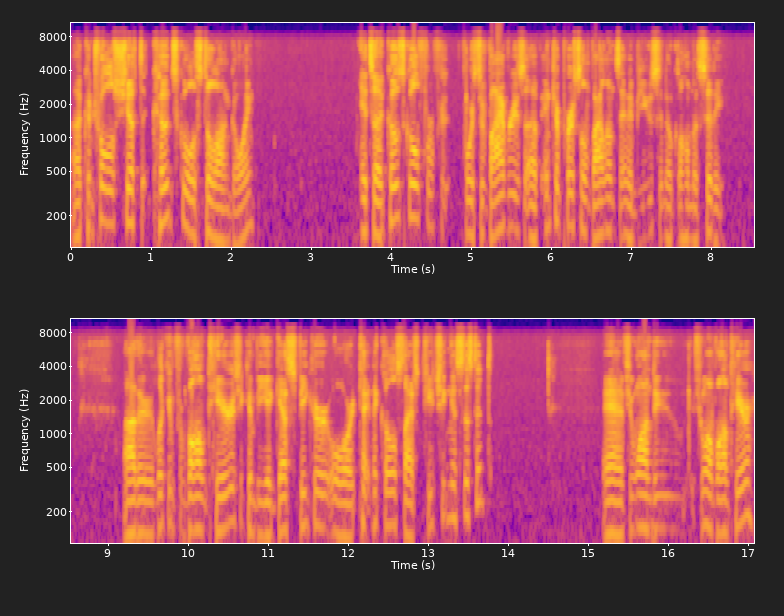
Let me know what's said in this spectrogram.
Uh, Control Shift Code School is still ongoing. It's a code school for, for survivors of interpersonal violence and abuse in Oklahoma City. Uh, they're looking for volunteers. You can be a guest speaker or technical slash teaching assistant. And if you want to do, if you want to volunteer,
